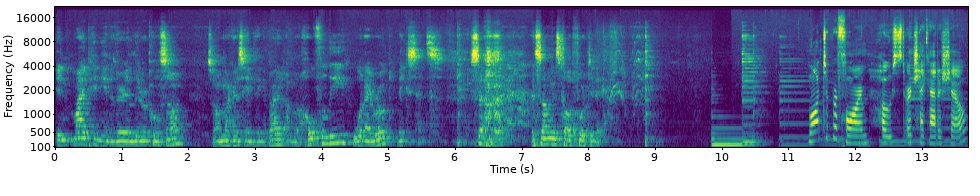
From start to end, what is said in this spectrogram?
in my opinion, a very lyrical song. So I'm not going to say anything about it. I'm going to hopefully what I wrote makes sense. So the song is called For Today. Want to perform, host, or check out a show?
